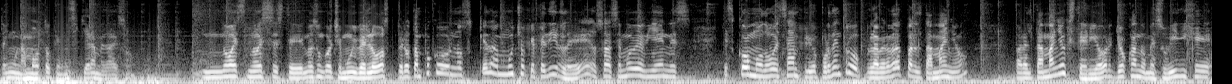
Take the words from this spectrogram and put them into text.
Tengo una moto que ni siquiera me da eso. No es, no es, este, no es un coche muy veloz, pero tampoco nos queda mucho que pedirle. ¿eh? O sea, se mueve bien, es, es cómodo, es amplio. Por dentro, la verdad, para el tamaño, para el tamaño exterior, yo cuando me subí dije,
